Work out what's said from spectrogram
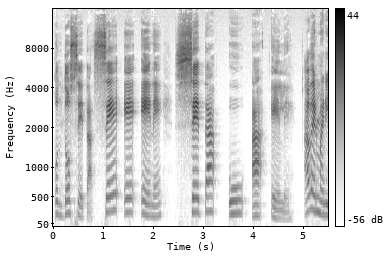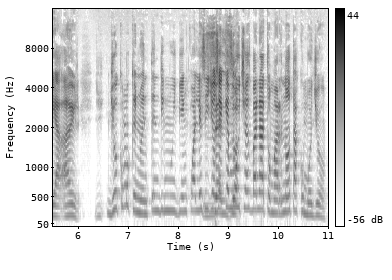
con dos Z, C-E-N-Z-U-A-L. A ver, María, a ver, yo como que no entendí muy bien cuál es y yo sé que muchas van a tomar nota como yo.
